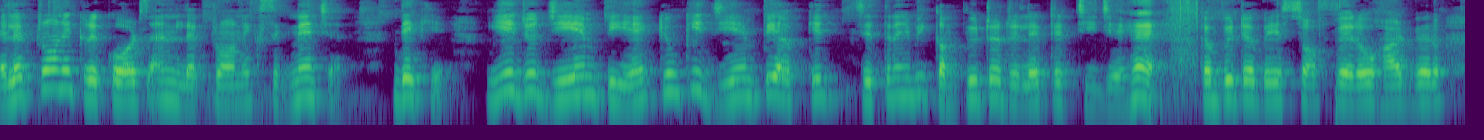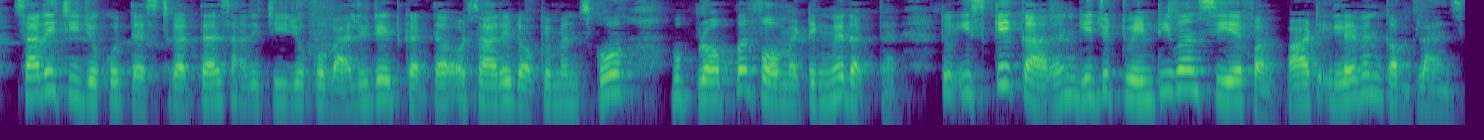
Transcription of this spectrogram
electronic records and electronic signature. देखिए, ये जो जीएमपी है, क्योंकि जीएमपी आपके जितने भी कंप्यूटर रिलेटेड चीज़ें हैं कंप्यूटर बेस्ड सॉफ्टवेयर हो हार्डवेयर हो, सारी चीज़ों को टेस्ट करता है, सारी चीज़ों को वैलिडेट करता है और सारे डॉक्यूमेंट्स को वो प्रॉपर फॉर्मेटिंग में रखता है। तो इसके कारण ये जो twenty one C F R part eleven compliance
